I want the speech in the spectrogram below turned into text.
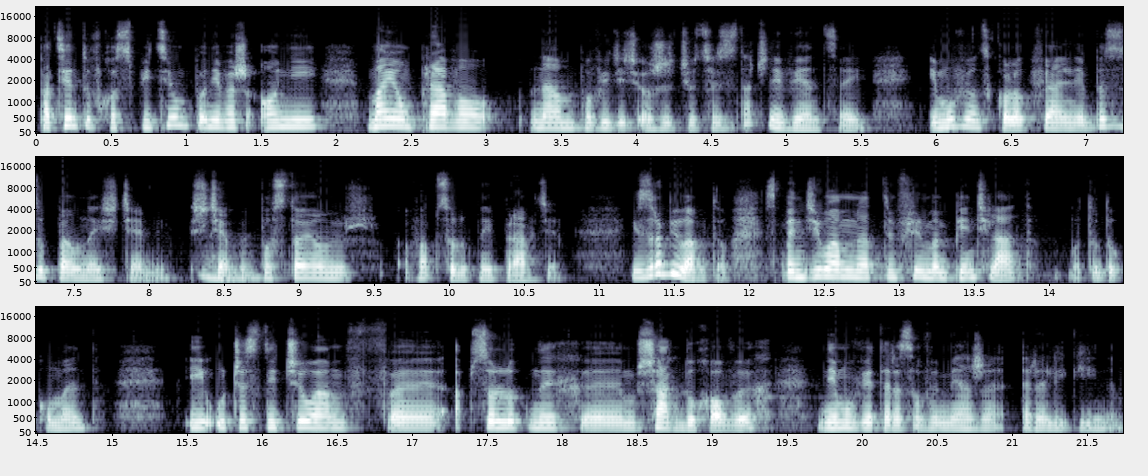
pacjentów hospicjum, ponieważ oni mają prawo nam powiedzieć o życiu coś znacznie więcej i mówiąc kolokwialnie, bez zupełnej ściemy, ściemy Mhm. bo stoją już w absolutnej prawdzie. I zrobiłam to. Spędziłam nad tym filmem 5 lat, bo to dokument, i uczestniczyłam w e, absolutnych e, mszach duchowych. Nie mówię teraz o wymiarze religijnym.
